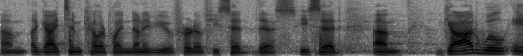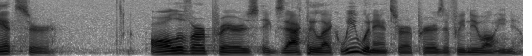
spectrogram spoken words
um, a guy, Tim Keller, probably none of you have heard of, he said this. He said, um, God will answer all of our prayers exactly like we would answer our prayers if we knew all he knew.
